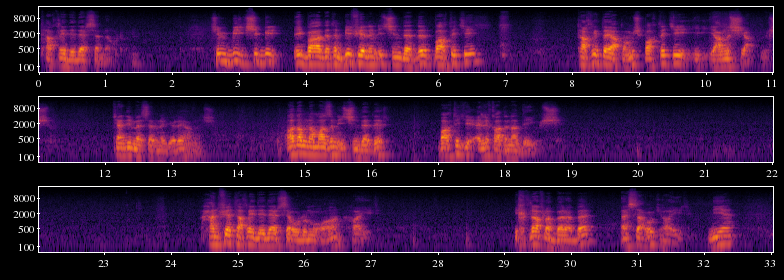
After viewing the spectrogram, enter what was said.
taklit ederse ne olur? Şimdi bir kişi bir ibadetin, bir fiilin içindedir. Baktı ki taklit de yapmamış. Baktı ki yanlış yapmış. Kendi mezhebine göre yanlış. Adam namazın içindedir. Baktı ki eli kadına değmiş. Hanife taklit ederse olur mu o an? Hayır. İhtilafla beraber ki hayır. Niye?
